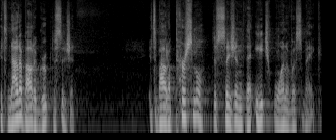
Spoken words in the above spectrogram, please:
it's not about a group decision. It's about a personal decision that each one of us make.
